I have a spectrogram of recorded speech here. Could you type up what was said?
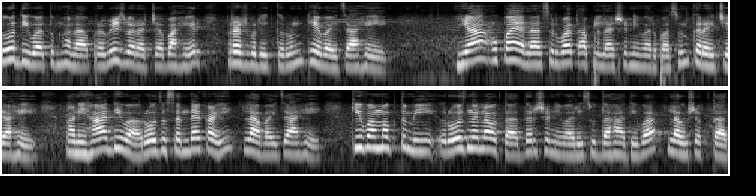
तो दिवा तुम्हाला प्रवेशद्वाराच्या बाहेर प्रज्वलित करून ठेवायचा आहे. या उपायाला सुरुवात आपल्याला शनिवारपासून करायची आहे. आणि हा दिवा रोज संध्याकाळी लावायचा आहे. किंवा मग तुम्ही रोज न लावता दर शनिवारीसुद्धा हा दिवा लावू शकतात.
